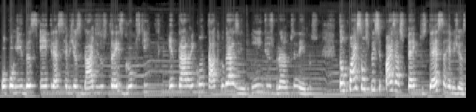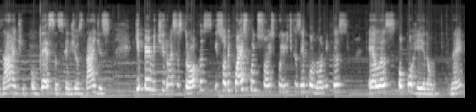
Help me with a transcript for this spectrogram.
Ocorridas entre as religiosidades dos três grupos que entraram em contato no Brasil: índios, brancos e negros. Então, quais são os principais aspectos dessa religiosidade, ou dessas religiosidades, que permitiram essas trocas e sob quais condições políticas e econômicas elas ocorreram, né?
